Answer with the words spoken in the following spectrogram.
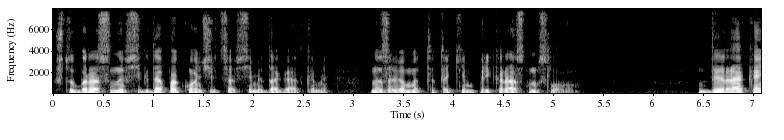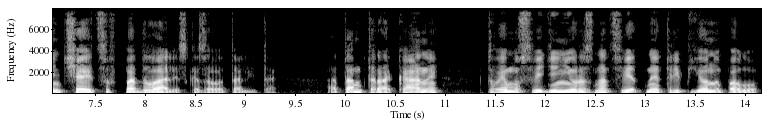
чтобы раз и навсегда покончить со всеми догадками. Назовем это таким прекрасным словом. «Дыра кончается в подвале», — сказала Талита. «А там тараканы, к твоему сведению, разноцветное тряпье на полу,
